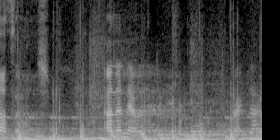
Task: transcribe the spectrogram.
Not so much. And then there was the year before, right, Jack?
